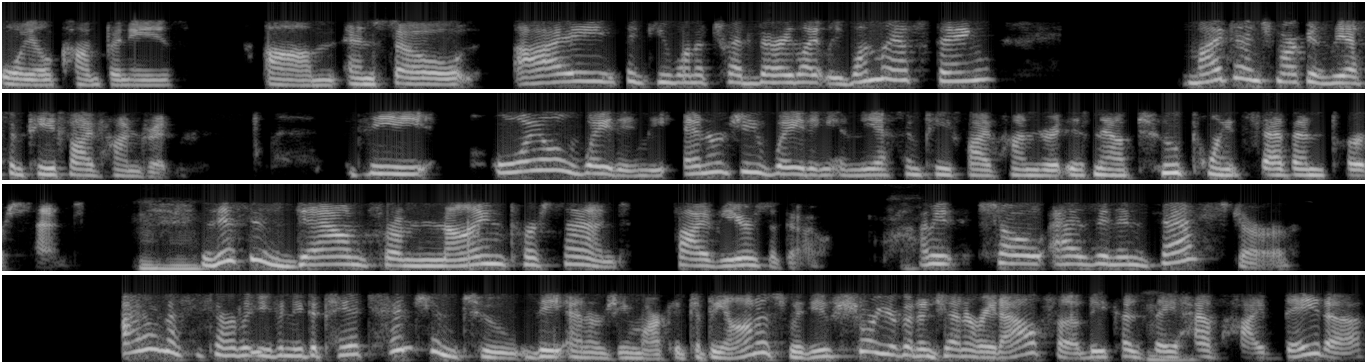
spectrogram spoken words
oil companies. Um, and so I think you want to tread very lightly. One last thing my benchmark is the S&P 500. The oil weighting, the energy weighting in the S&P 500 is now 2.7%. Mm-hmm. This is down from 9% 5 years ago. I mean, so as an investor, I don't necessarily even need to pay attention to the energy market, to be honest with you. Sure, you're going to generate alpha because they mm-hmm. have high beta,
